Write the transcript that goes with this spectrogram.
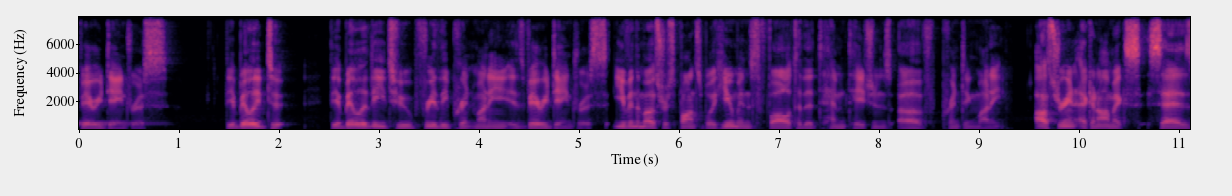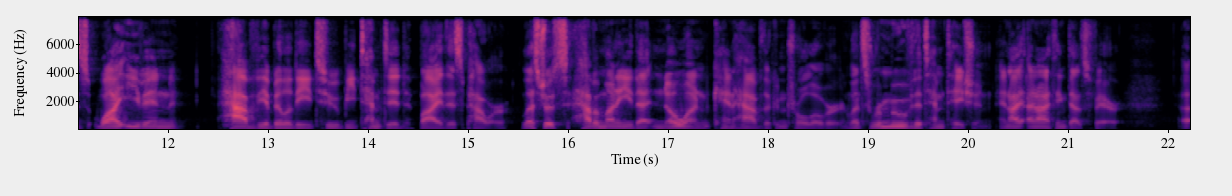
very dangerous. The ability to the ability to freely print money is very dangerous. Even the most responsible humans fall to the temptations of printing money. Austrian economics says, why even have the ability to be tempted by this power? Let's just have a money that no one can have the control over. Let's remove the temptation. And I, and I think that's fair. Uh,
